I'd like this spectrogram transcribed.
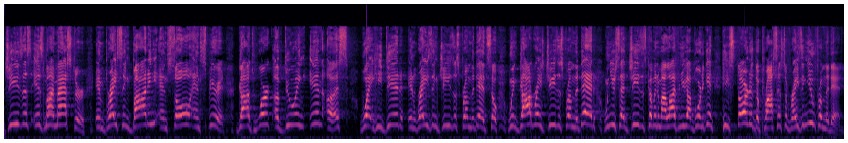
Jesus is my master, embracing body and soul and spirit. God's work of doing in us what he did in raising Jesus from the dead. So when God raised Jesus from the dead, when you said, Jesus, come into my life and you got born again, he started the process of raising you from the dead.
